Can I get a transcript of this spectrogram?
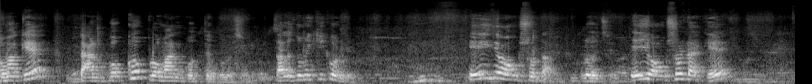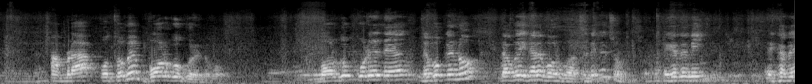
তোমাকে ডান পক্ষ প্রমাণ করতে বলেছে। তাহলে তুমি কি করবে? এই যে অংশটা রয়েছে, এই অংশটাকে আমরা প্রথমে বর্গ করে নেব। বর্গ করে নেব কেন? দেখো এখানে বর্গ আছে, দেখেছ? এখানে নেই। এখানে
